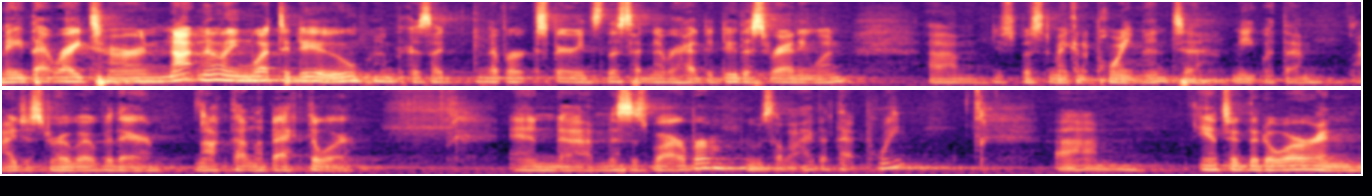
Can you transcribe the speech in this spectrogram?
made that right turn, not knowing what to do, because I'd never experienced this. I'd never had to do this for anyone. Um, you're supposed to make an appointment to meet with them. I just drove over there, knocked on the back door, and uh, Mrs. Barber, who was alive at that point, um, answered the door and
